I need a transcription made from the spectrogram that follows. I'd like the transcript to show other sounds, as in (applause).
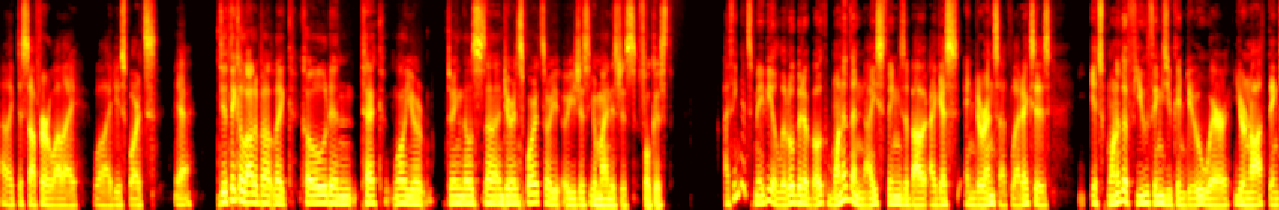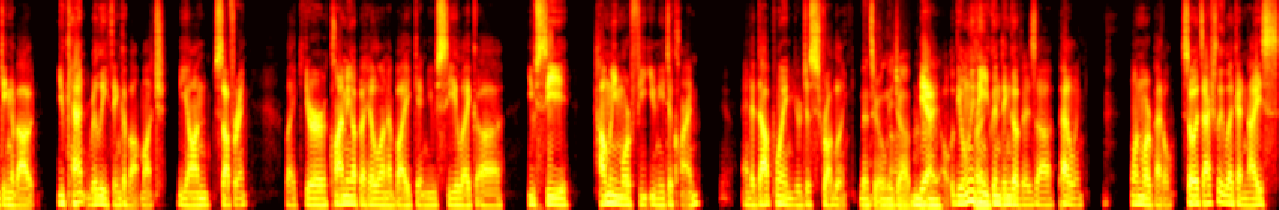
I like to suffer while I while I do sports. Yeah. Do you think a lot about like code and tech while you're doing those uh, endurance sports, or you, or you just your mind is just focused? I think it's maybe a little bit of both. One of the nice things about I guess endurance athletics is it's one of the few things you can do where you're not thinking about you can't really think about much beyond suffering. Like you're climbing up a hill on a bike and you see like uh you see how many more feet you need to climb. Yeah. And at that point you're just struggling. That's your only uh, job. Yeah. Mm-hmm. The only thing you can think of is uh pedaling. One more pedal. So it's actually like a nice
